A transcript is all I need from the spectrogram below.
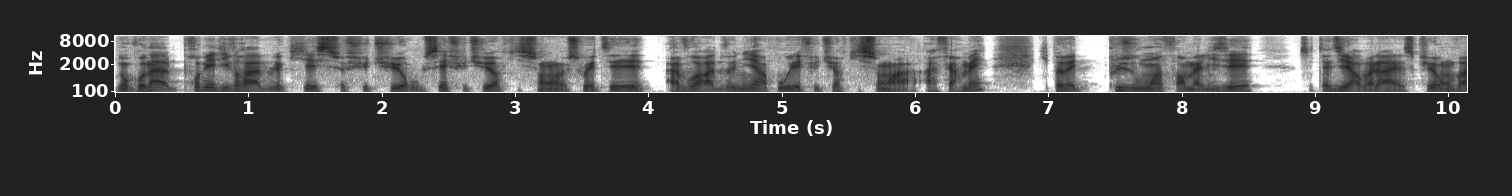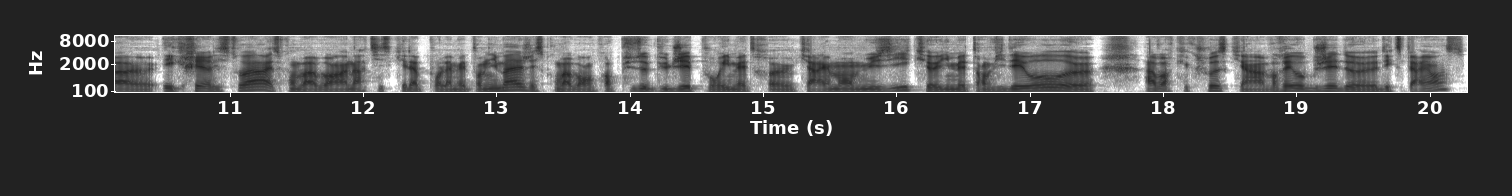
Donc, on a le premier livrable qui est ce futur ou ces futurs qui sont souhaités avoir à devenir ou les futurs qui sont à, fermer, qui peuvent être plus ou moins formalisés. C'est-à-dire, voilà, est-ce qu'on va euh, écrire l'histoire? Est-ce qu'on va avoir un artiste qui est là pour la mettre en image? Est-ce qu'on va avoir encore plus de budget pour y mettre euh, carrément en musique, euh, y mettre en vidéo, avoir quelque chose qui a un vrai objet d'expérience?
